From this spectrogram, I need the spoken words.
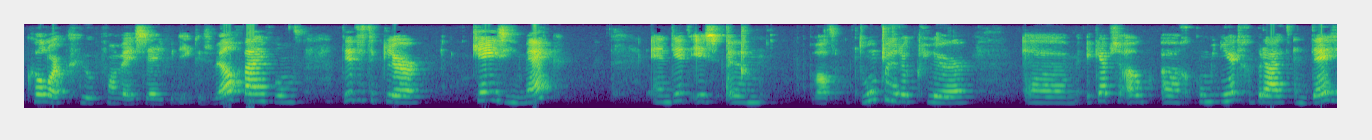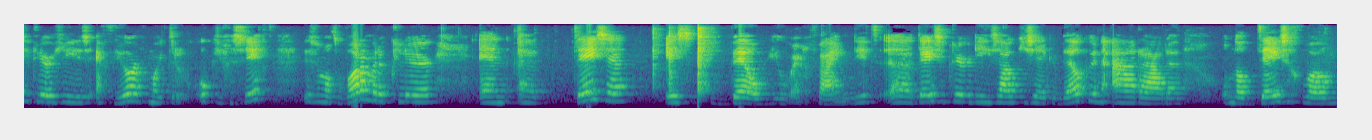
Color Cube van W7 die ik dus wel fijn vond. Dit is de kleur Casey Mac. En dit is een wat donkere kleur. Um, ik heb ze ook uh, gecombineerd gebruikt. En deze kleur zie je dus echt heel erg mooi terug op je gezicht. Dit is een wat warmere kleur. En uh, deze is wel heel erg fijn. Dit, uh, deze kleur die zou ik je zeker wel kunnen aanraden. Omdat deze gewoon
